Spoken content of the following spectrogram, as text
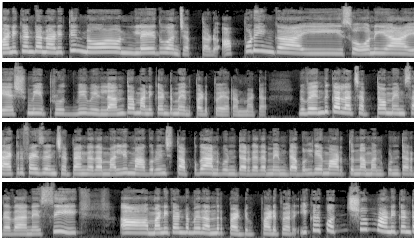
మణికంఠన్ అడిగితే నో లేదు అని చెప్తాడు. అప్పుడు ఇంకా ఈ సోనియా, యష్మి, పృథ్వీ వీళ్ళంతా మణికంఠ మీద పడిపోయారు అనమాట నువ్వెందుకు అలా చెప్తావు? మేము సాక్రిఫైస్ అని చెప్పాం కదా! మళ్ళీ మా గురించి తప్పుగా అనుకుంటారు కదా! మేము డబుల్ గేమ్ ఆడుతున్నాం అనుకుంటారు కదా! అనేసి మణికంఠ మీద అందరు పడి పడిపోయారు. ఇక్కడ కొంచెం మణికంఠ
